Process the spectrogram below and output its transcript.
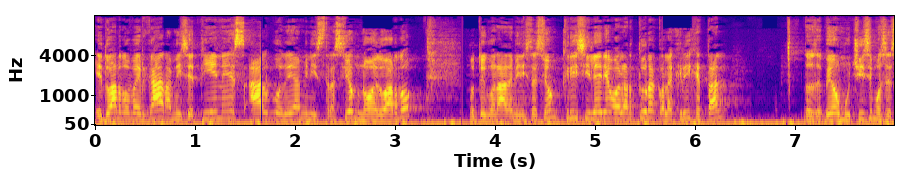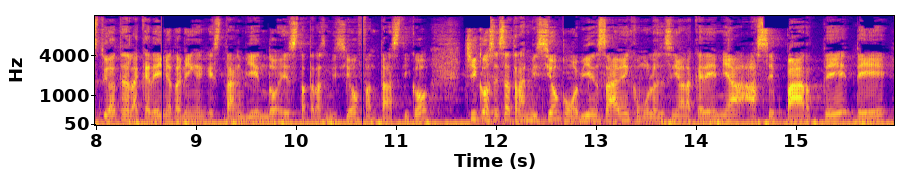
Eduardo Vergara me dice: ¿Tienes algo de administración? No, Eduardo. No tengo nada de administración. Cris Hilerio, hola Artura, con la Cris, ¿qué tal? Entonces veo muchísimos estudiantes de la academia también están viendo esta transmisión, fantástico. Chicos, esta transmisión, como bien saben, como les enseño en la academia, hace parte de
